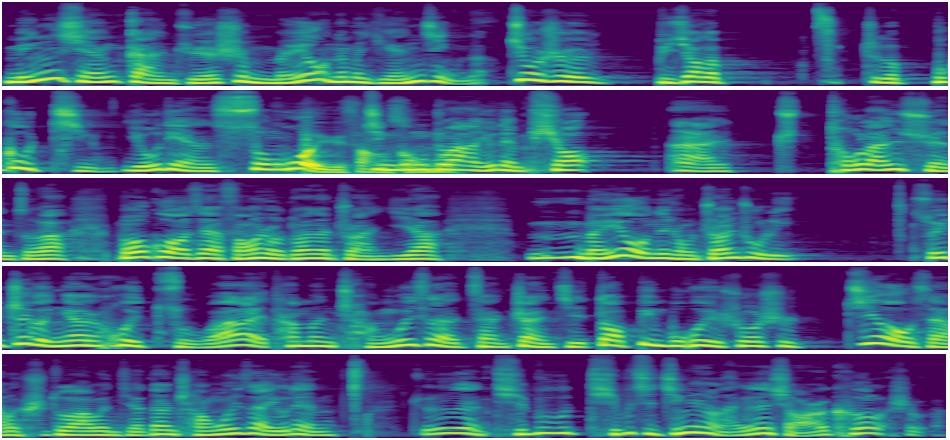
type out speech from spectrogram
明显感觉是没有那么严谨的，就是比较的这个不够紧，有点松，过于放松进攻端啊有点飘，哎，投篮选择啊，包括在防守端的转移啊，没有那种专注力。所以这个应该是会阻碍他们常规赛的战战绩，倒并不会说是季后赛是多大问题啊，但常规赛有点 觉得有点提不提不起精神来，有点小儿科了，是吧？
